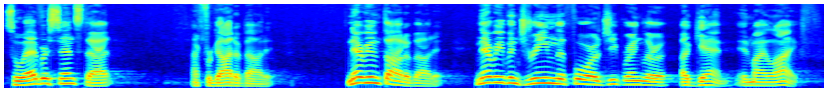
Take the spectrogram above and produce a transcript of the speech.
So ever since that, I forgot about it. Never even thought about it. Never even dreamed before a Jeep Wrangler again in my life.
